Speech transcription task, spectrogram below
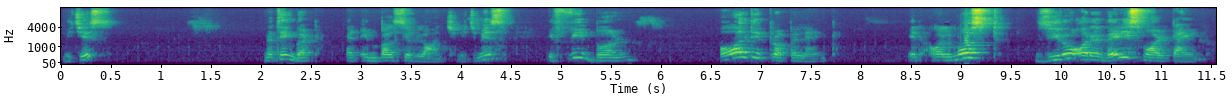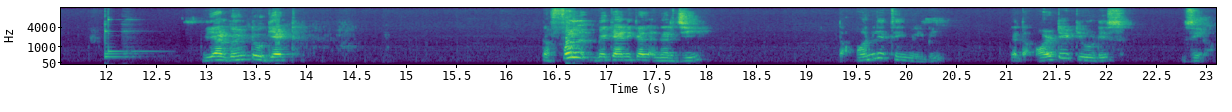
which is nothing but an impulsive launch, which means if we burn all the propellant in almost zero or a very small time, we are going to get the full mechanical energy. The only thing will be that the altitude is zero.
